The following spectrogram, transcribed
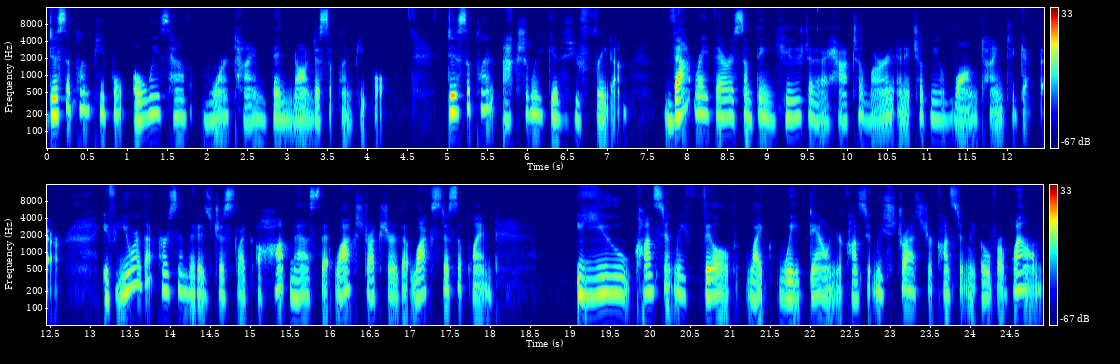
Disciplined people always have more time than non disciplined people. Discipline actually gives you freedom. That right there is something huge that I had to learn, and it took me a long time to get there. If you are that person that is just like a hot mess, that lacks structure, that lacks discipline, you constantly feel like weighed down, you're constantly stressed, you're constantly overwhelmed.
